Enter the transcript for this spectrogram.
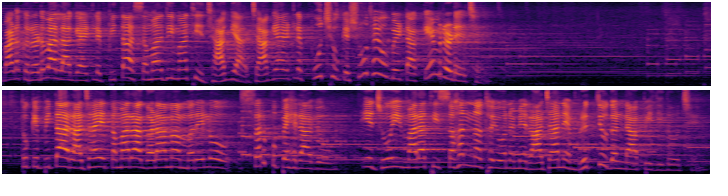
બાળક રડવા લાગ્યા એટલે પિતા સમાધિમાંથી જાગ્યા. જાગ્યા એટલે પૂછ્યું કે શું થયું બેટા? કેમ રડે છે? તો કે પિતા, રાજાએ તમારા ગળામાં મરેલો સર્પ પહેરાવ્યો. એ જોઈ મારાથી સહન ન થયું અને મેં રાજાને મૃત્યુદંડ આપી દીધો છે.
